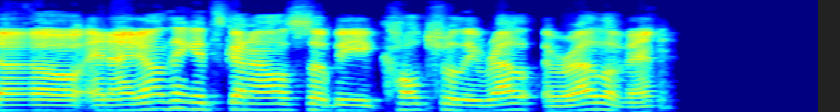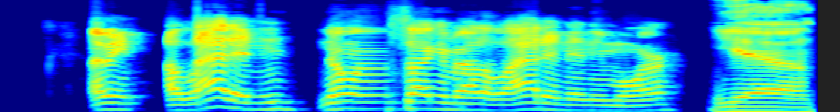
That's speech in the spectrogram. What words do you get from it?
So, and I don't think it's going to also be culturally rel irrelevant. I mean, Aladdin, no one's talking about Aladdin anymore. yeah,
